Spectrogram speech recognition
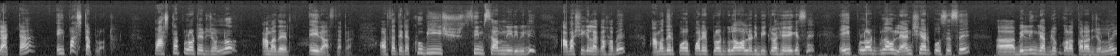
চারটা, এই পাঁচটা প্লট পাঁচটা প্লটের জন্য আমাদের এই রাস্তাটা। অর্থাৎ এটা খুবই সিমসাম, নিরিবিলি, আবাসিক এলাকা হবে। আমাদের পরের প্লটগুলোও অলরেডি বিক্রয় হয়ে গেছে। এই প্লটগুলোও ল্যান্ড শেয়ার প্রসেসে বিল্ডিং ডেভেলপ করা, করার জন্যই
